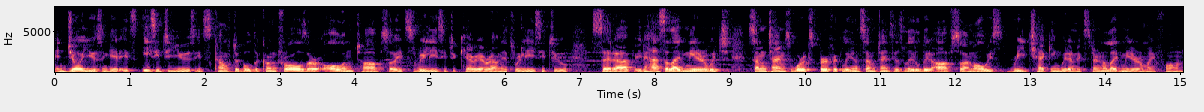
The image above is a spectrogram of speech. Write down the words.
enjoy using it. It's easy to use, it's comfortable, the controls are all on top, so it's really easy to carry around, it's really easy to set up. It has a light meter which sometimes works perfectly and sometimes is a little bit off, so I'm always rechecking with an external light meter on my phone.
